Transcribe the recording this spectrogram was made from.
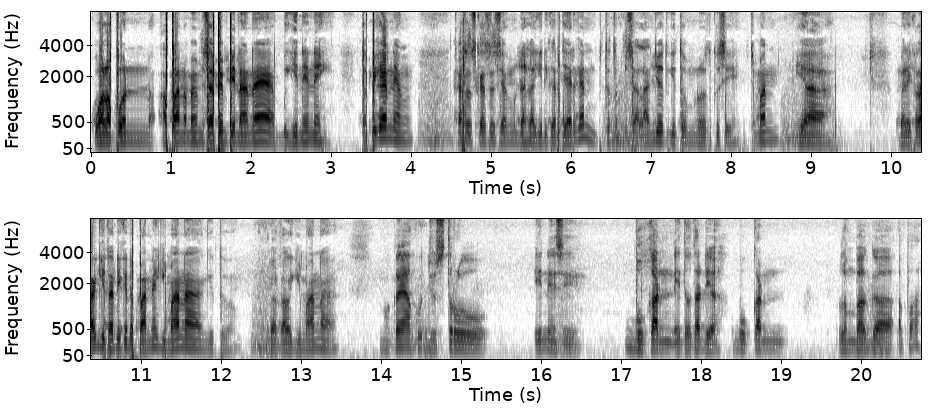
walaupun apa namanya misalnya pimpinannya begini nih. Tapi kan yang kasus-kasus yang udah lagi dikerjain kan tetap bisa lanjut gitu menurutku sih. Cuman ya balik lagi tadi ke depannya gimana gitu. Bakal gimana? makanya aku justru ini sih bukan itu tadi ya bukan lembaga apa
